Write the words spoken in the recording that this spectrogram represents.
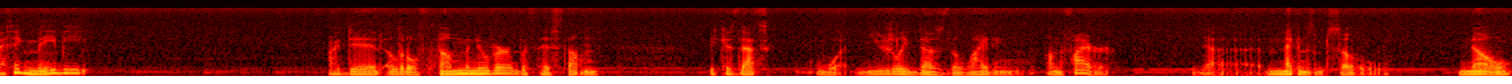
I think maybe I did a little thumb maneuver with his thumb because that's what usually does the lighting on the fire uh, mechanism. So, no,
